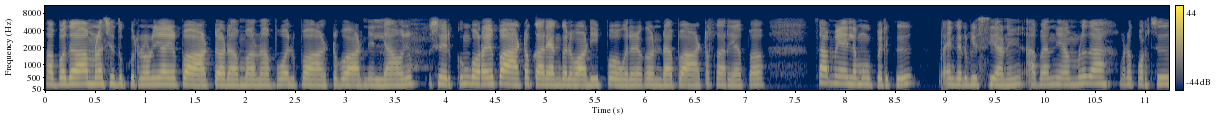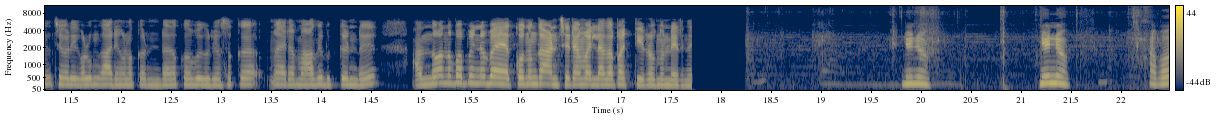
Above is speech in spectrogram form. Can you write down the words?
അപ്പോൾ ദാ നമ്മളെ സിതുക്കുട്ടിനോട് ഞാൻ പാട്ട് പാടാൻ പറഞ്ഞു. അപ്പോൾ അവന് പാട്ട് പാടുന്നില്ല. അവന് ശരിക്കും കുറേ പാട്ടൊക്കെ അറിയാം. അംഗനവാടിയിൽ പോകലൊക്കെ ഉണ്ട്. പാട്ടൊക്കെ അറിയാം. അപ്പോൾ സമയമില്ല. മൂപ്പർക്ക് ഭയങ്കര ബിസിയാണ് അപ്പം നമ്മൾ ദാ ഇവിടെ കുറച്ച് ചെടികളും കാര്യങ്ങളൊക്കെ ഉണ്ട്. അതൊക്കെ വീഡിയോസൊക്കെ പരമാവധി എടുക്കുന്നുണ്ട് അന്ന് വന്നപ്പോൾ പിന്നെ ബാക്കൊന്നും കാണിച്ചു തരാൻ വല്ലാതെ പറ്റിയിട്ടൊന്നുണ്ടായിരുന്നു ഞുഞ്ഞു ഞുഞ്ഞു അപ്പോൾ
